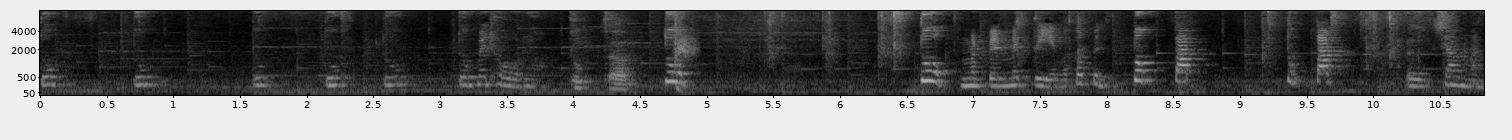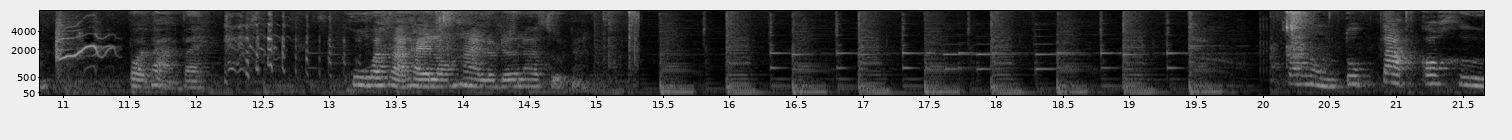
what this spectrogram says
ตุบตุบ ตุบตุบตุบตุบไม่โทรหรอกตุ๊บจับตุบตุบมันเป็นไม่ตีมันต้องเป็นตุบตับตุบตับเออช่างมัน ปล่อยผ่านไปครูภาษาไทยร้องไห้แล้วเด้อล่าสุดนะขนมตุบตับก็คือ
